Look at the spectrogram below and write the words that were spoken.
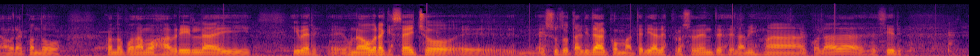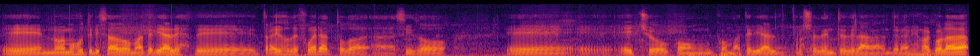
ahora cuando, cuando podamos abrirla y, y ver, es una obra que se ha hecho en su totalidad con materiales procedentes de la misma colada, es decir, no hemos utilizado materiales de, traídos de fuera, todo ha sido eh, hecho con, material procedente de la, misma colada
